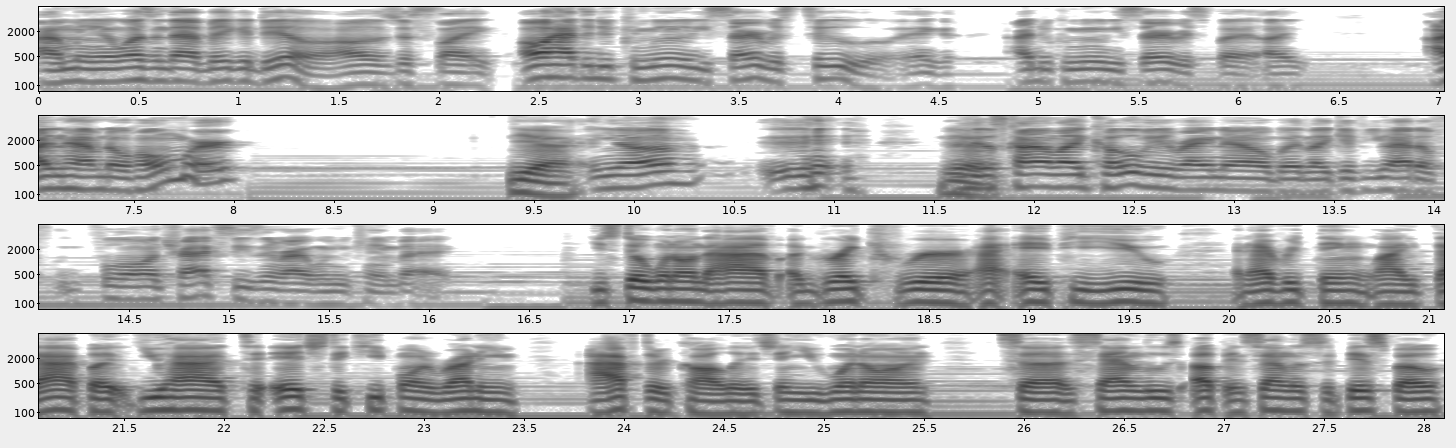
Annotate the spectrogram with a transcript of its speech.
I mean, it wasn't that big a deal. I was just like, oh, I had to do community service too. Like, I do community service, but like, I didn't have no homework. Yeah, you know, it, yeah. was kind of like COVID right now. But like, if you had a full on track season right when you came back, you still went on to have a great career at APU and everything like that. But you had to itch to keep on running after college, and you went on to San Luis up in San Luis Obispo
